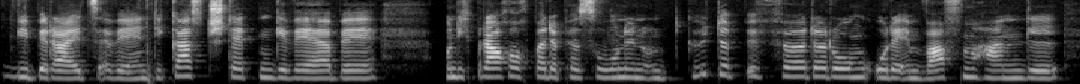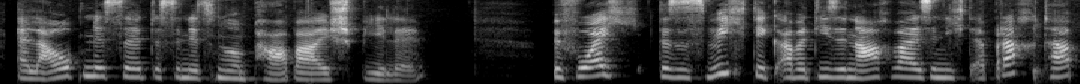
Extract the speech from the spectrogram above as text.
wie bereits erwähnt, die Gaststättengewerbe, und ich brauche auch bei der Personen- und Güterbeförderung oder im Waffenhandel Erlaubnisse. Das sind jetzt nur ein paar Beispiele. Bevor ich, das ist wichtig, aber diese Nachweise nicht erbracht habe,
